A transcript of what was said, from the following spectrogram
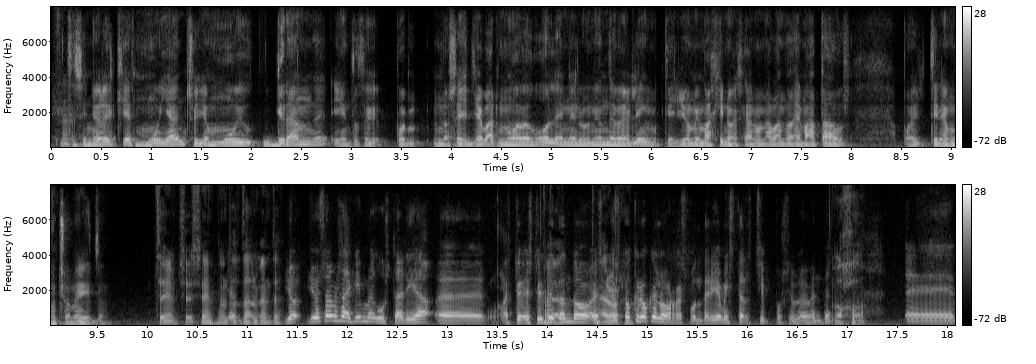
Sí. Este señor es que es muy ancho y es muy grande y entonces, pues, no sé, llevar nueve goles en el Unión de Berlín, que yo me imagino que sean una banda de matados, pues tiene mucho mérito. Sí, sí, sí, totalmente. Yo, yo ¿sabes a quién me gustaría? Eh, estoy estoy ver, a esto, creo que lo respondería Mr. Chip, posiblemente. Ojo. Eh.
